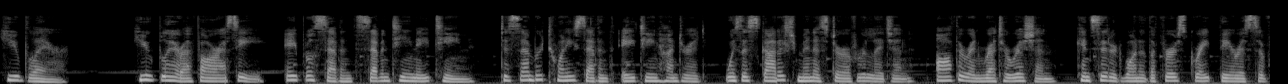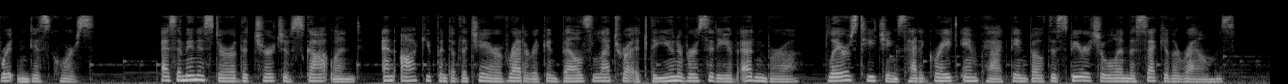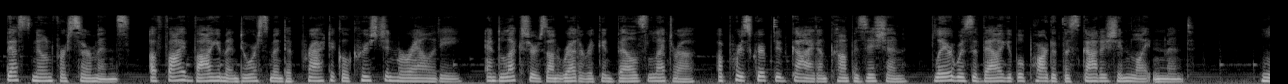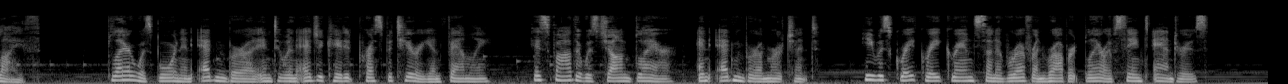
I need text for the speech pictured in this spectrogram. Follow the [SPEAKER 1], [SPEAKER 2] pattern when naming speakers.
[SPEAKER 1] Hugh Blair. Hugh Blair FRSE, April 7, 1718, December 27, 1800, was a Scottish minister of religion, author and rhetorician, considered one of the first great theorists of written discourse. As a minister of the Church of Scotland, and occupant of the chair of rhetoric and belles lettres at the University of Edinburgh, Blair's teachings had a great impact in both the spiritual and the secular realms. Best known for sermons, a five volume endorsement of practical Christian morality, and lectures on rhetoric and belles lettres, a prescriptive guide on composition, Blair was a valuable part of the Scottish Enlightenment. Life Blair was born in Edinburgh into an educated Presbyterian family. His father was John Blair, an Edinburgh merchant. He was great great grandson of Reverend Robert Blair of St Andrews.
